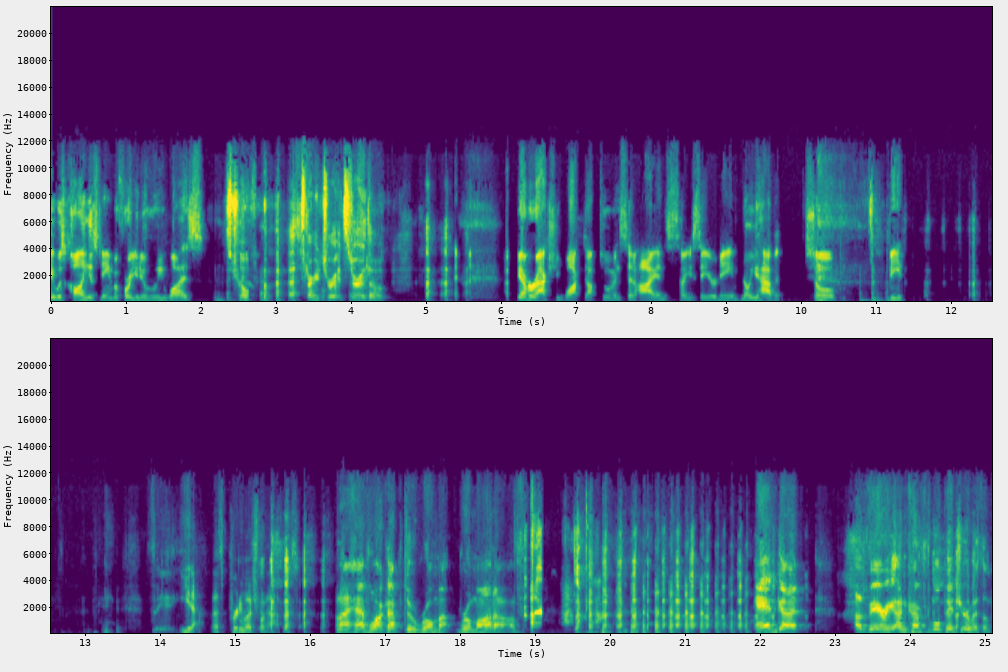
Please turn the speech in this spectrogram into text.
i was calling his name before you knew who he was. It's true. That's very true. It's true though. Have you ever actually walked up to him and said hi and this is how you say your name? No you haven't. So be yeah that's pretty much what happens. But i have walked up to Rom- romanov and got a very uncomfortable picture with him.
